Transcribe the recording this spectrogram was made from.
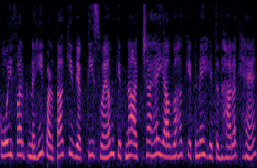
कोई फ़र्क नहीं पड़ता कि व्यक्ति स्वयं कितना अच्छा है या वह कितने हितधारक हैं,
